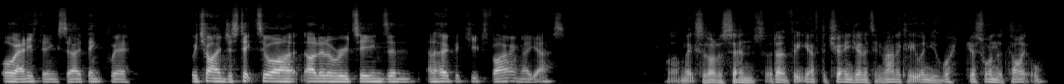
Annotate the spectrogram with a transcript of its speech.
or anything. So I think we're we try and just stick to our, our little routines and, and I hope it keeps firing, I guess. Well, it makes a lot of sense. I don't think you have to change anything radically when you've just won the title.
